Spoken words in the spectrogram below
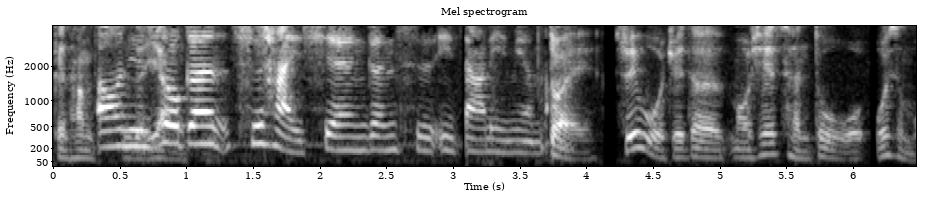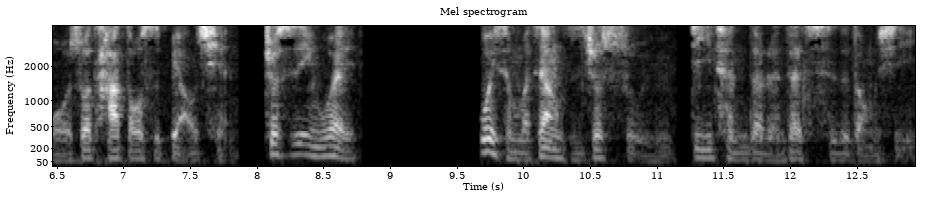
跟他们吃哦，你的样子。说跟吃海鲜跟吃意大利面吗？，对，所以我觉得某些程度，我为什么我说它都是标签，就是因为为什么这样子就属于低层的人在吃的东西，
